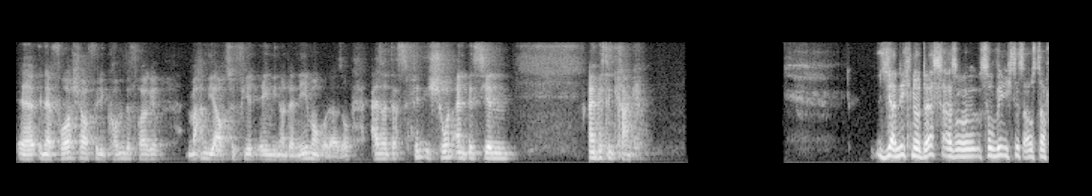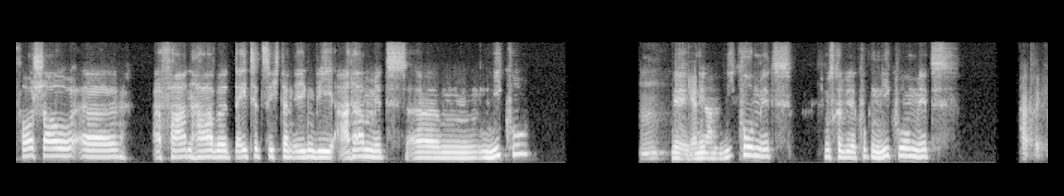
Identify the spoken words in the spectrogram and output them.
äh, in der Vorschau für die kommende Folge machen die auch zu viert irgendwie eine Unternehmung oder so. Also das finde ich schon ein bisschen, ein bisschen krank. Ja, nicht nur das. Also so wie ich das aus der Vorschau äh, erfahren habe, datet sich dann irgendwie Adam mit ähm, Nico. Hm, nee, nee, Nico mit, ich muss gerade wieder gucken, Nico mit Patrick.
